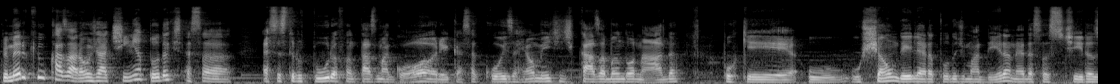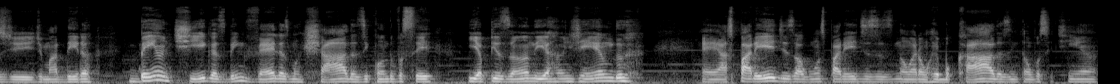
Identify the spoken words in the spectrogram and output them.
Primeiro que o casarão já tinha toda essa, essa estrutura fantasmagórica, essa coisa realmente de casa abandonada, porque o, o chão dele era todo de madeira, né? Dessas tiras de, de madeira bem antigas, bem velhas, manchadas, e quando você ia pisando, ia rangendo, é, as paredes, algumas paredes não eram rebocadas, então você tinha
